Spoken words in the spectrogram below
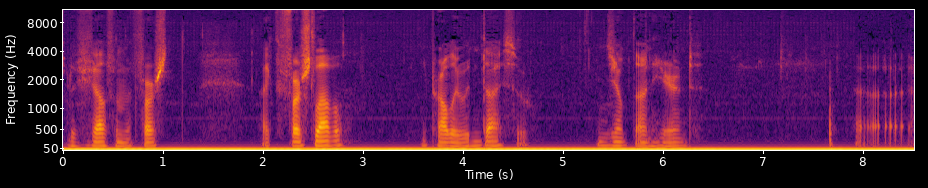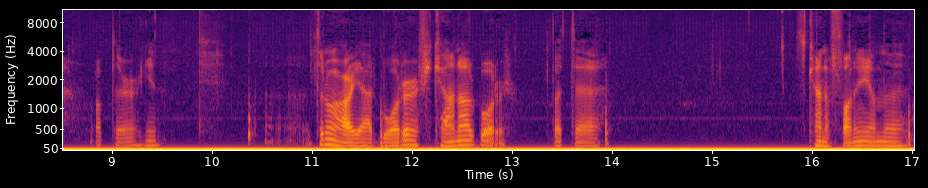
But if you fell from the first, like the first level, you probably wouldn't die. So you can jump down here and uh, up there again. Uh, I don't know how you add water if you can add water, but uh, it's kind of funny on the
